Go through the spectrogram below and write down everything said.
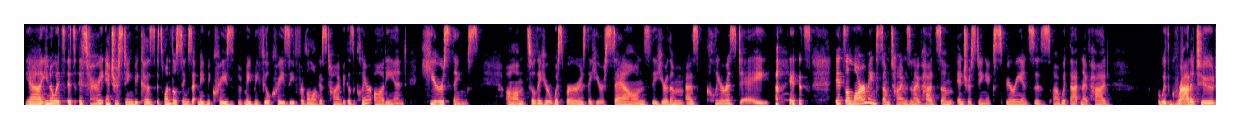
Yeah, you know, it's it's it's very interesting because it's one of those things that made me crazy, made me feel crazy for the longest time because a clairaudient hears things. Um, so they hear whispers, they hear sounds, they hear them as clear as day. it's it's alarming sometimes, and I've had some interesting experiences uh, with that, and I've had with gratitude.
